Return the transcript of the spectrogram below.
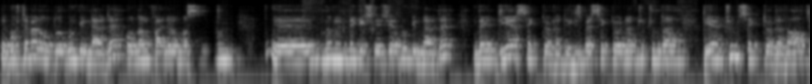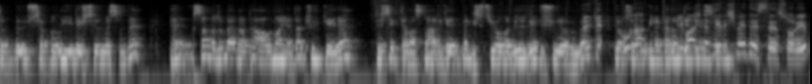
e, muhtemel olduğu bu günlerde onların faydalanmasının e, önüne geçileceği bu günlerde ve diğer sektörlerde, hizmet sektöründen tutun da diğer tüm sektörlerde altyapı ve üst yapının iyileştirilmesinde sanırım herhalde Almanya'da Türkiye ile dirsek temasına hareket etmek istiyor olabilir diye düşünüyorum ben. Peki Yoksa burada bugüne kadar bir başka gibi- gelişmeyi de size sorayım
